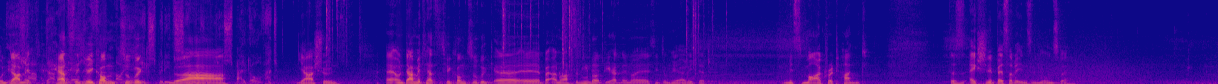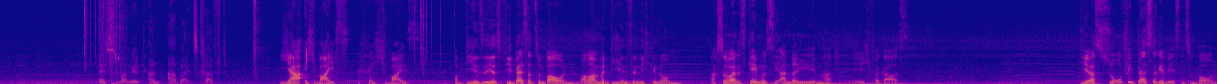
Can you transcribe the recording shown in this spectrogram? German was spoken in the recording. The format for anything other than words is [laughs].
Und damit herzlich willkommen zurück. Ja, ja schön. Äh, und damit herzlich willkommen zurück äh, äh, bei Anno 1800. Die hat eine neue Siedlung hier errichtet. Miss Margaret Hunt. Das ist actually eine bessere Insel wie unsere. Es mangelt an Arbeitskraft. Ja, ich weiß. [laughs] Ich weiß. Aber die Insel hier ist viel besser zum Bauen. Warum haben wir die Insel nicht genommen? Ach so, weil das Game uns die andere gegeben hat. Ich vergaß. Hier wäre so viel besser gewesen zum Bauen.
